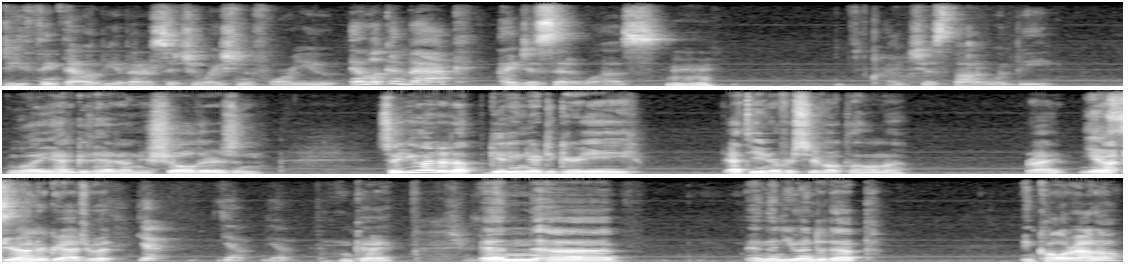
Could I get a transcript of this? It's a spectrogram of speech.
Do you think that would be a better situation for you? And looking back, I just said it was. Mm-hmm. I just thought it would be. Well, you had a good head on your shoulders, and so you ended up getting your degree at the University of Oklahoma, right? Yes. You're, you're undergraduate. Yep, yep, yep. Okay. And uh, and then you ended up in Colorado.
